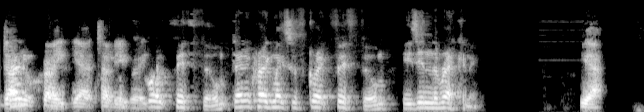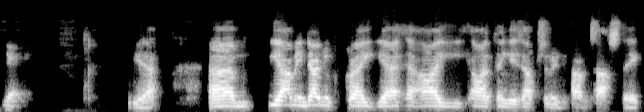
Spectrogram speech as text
Daniel Craig. Yeah, totally agree. Great fifth film. Daniel Craig makes a great fifth film. He's in The Reckoning. Yeah. Yeah. Yeah. Um, yeah, I mean Daniel Craig. Yeah, I I think is absolutely fantastic.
